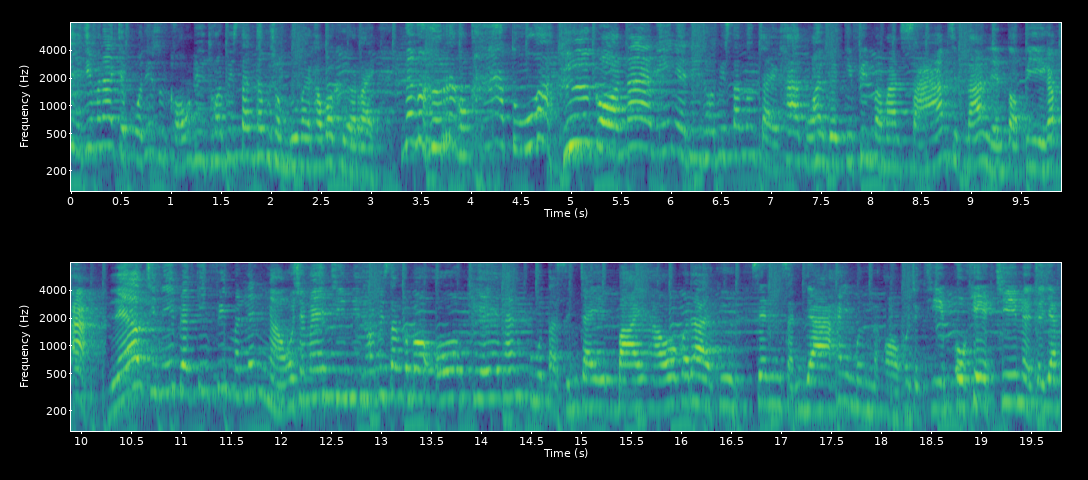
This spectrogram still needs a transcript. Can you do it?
สิ่งที่มันน่าเจ็บปวดที่สุดของดีทรอยพิสตันท่านผู้ชมรู้ไหมครับว่าคืออะไร นั่นก็คือเรื่องของค่าตัว คือก่อนหน้านี้เนี่ยดีทรอยพิสตันต้องจ่ายค่าตัวให้เบรกกิฟฟินประมาณ 30 ล้านเหรียญต่อปีครับอะแล้วทีนี้เบรกกิฟฟินมันเล่นเหงาใช่ไหมทีมดีทรอยพิสตันก็บอกโอเคงั้นกูตัดสินใจบายเอาก็ได้คือเซ็นสัญญาให้มึงออกไปจากทีมโอเค ทีมเนี่ยจะยัง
